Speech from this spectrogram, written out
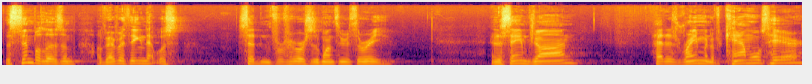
The symbolism of everything that was said in verses 1 through 3. And the same John had his raiment of camel's hair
